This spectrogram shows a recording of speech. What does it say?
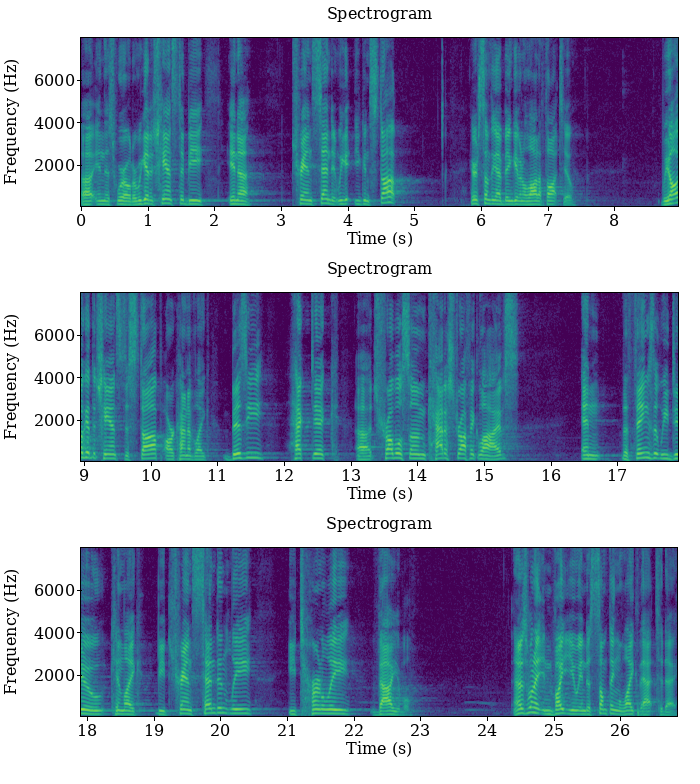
uh, in this world, or we get a chance to be in a transcendent. We get, you can stop. Here's something I've been giving a lot of thought to we all get the chance to stop our kind of like busy, hectic, uh, troublesome, catastrophic lives And the things that we do can like be transcendently, eternally valuable. And I just want to invite you into something like that today,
